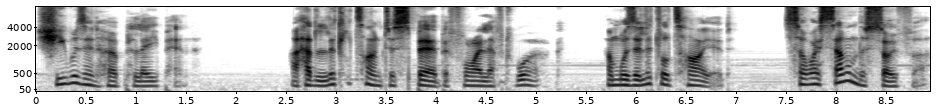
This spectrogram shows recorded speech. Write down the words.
she was in her playpen, I had little time to spare before I left work and was a little tired, so I sat on the sofa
